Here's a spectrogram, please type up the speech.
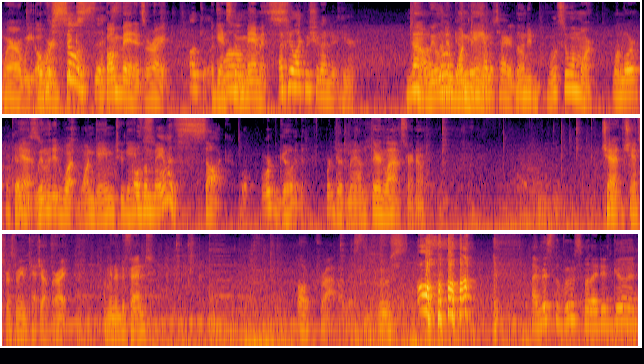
Where are we? Oh, we're, We're in still in sixth. sixth. Bum Bandits. All right, okay. against the Mammoths. I feel like we should end it here. no, Uh, we only no, did I'm- one I'm getting game. kinda tired, we only though. did, well, let's do one more. One more? Okay. yeah, we do- only did what? One game, two games. Oh, the mammoths suck. We're good. We're good, man. They're in last right now. Ch- chance for us to maybe catch up. All right, I'm gonna defend. Oh crap! I missed the boost. Oh! I missed the boost, but I did good.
